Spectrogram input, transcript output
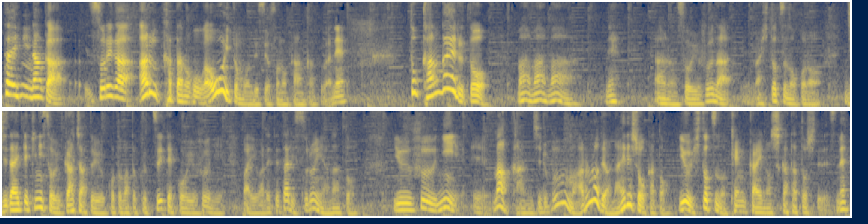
対になんかそれがある方の方が多いと思うんですよその感覚がね。と考えるとまあまあまあねあのそういうふうな、まあ、一つのこの時代的にそういうガチャという言葉とくっついてこういうふうに、まあ、言われてたりするんやなというふうに、えー、まあ感じる部分もあるのではないでしょうかという一つの見解の仕方としてですね、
